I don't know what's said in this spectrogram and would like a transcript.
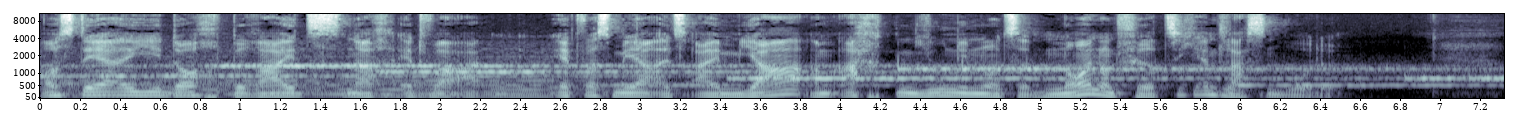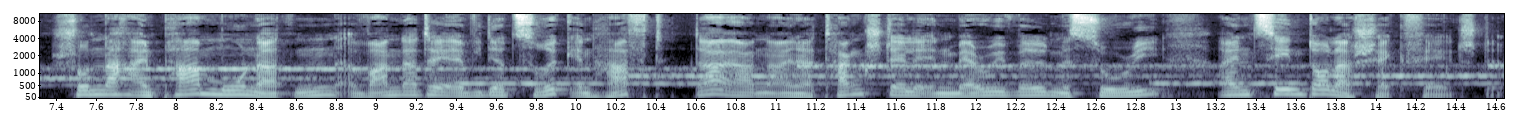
aus der er jedoch bereits nach etwa etwas mehr als einem Jahr am 8. Juni 1949 entlassen wurde. Schon nach ein paar Monaten wanderte er wieder zurück in Haft, da er an einer Tankstelle in Maryville, Missouri, einen 10-Dollar-Scheck fälschte.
